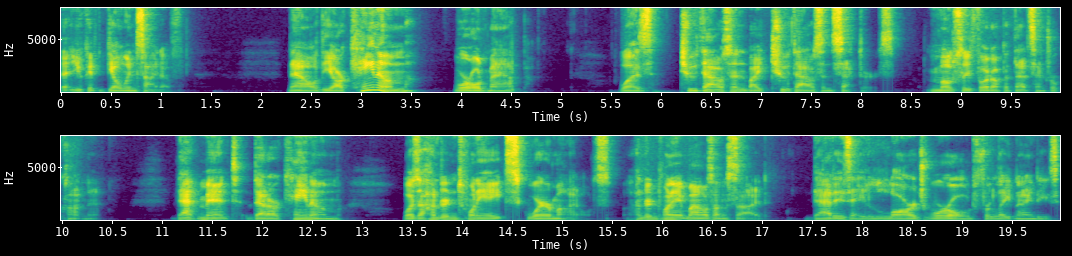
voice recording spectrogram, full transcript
that you could go inside of. Now, the Arcanum world map was 2000 by 2000 sectors mostly foot up at that central continent. That meant that Arcanum was 128 square miles, 128 miles on a side. That is a large world for late 90s.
